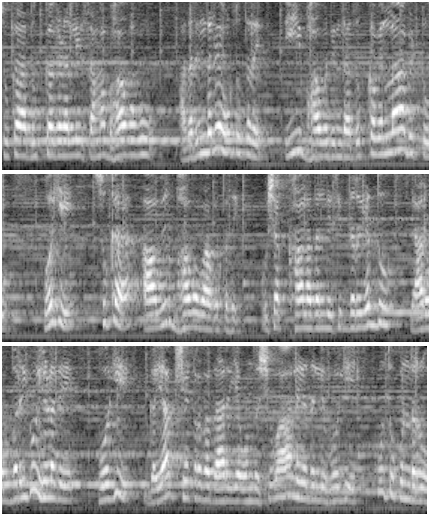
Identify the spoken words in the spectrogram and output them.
ಸುಖ ದುಃಖಗಳಲ್ಲಿ ಸಮಭಾವವು ಅದರಿಂದಲೇ ಹುಟ್ಟುತ್ತದೆ. ಈ ಭಾವದಿಂದ ದುಃಖವೆಲ್ಲ ಬಿಟ್ಟು ಹೋಗಿ ಸುಖ ಆವಿರ್ಭಾವವಾಗುತ್ತದೆ. ಉಷಕಾಲದಲ್ಲಿ ಸಿದ್ಧರು ಎದ್ದು ಯಾರೊಬ್ಬರಿಗೂ ಹೇಳದೆ ಹೋಗಿ ಗಯಾ ಕ್ಷೇತ್ರದ ದಾರಿಯ ಒಂದು ಶಿವಾಲಯದಲ್ಲಿ ಹೋಗಿ ಕೂತುಕೊಂಡರು.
